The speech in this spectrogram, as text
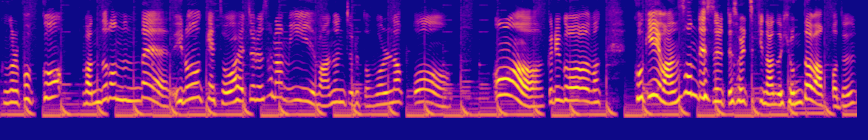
그걸 뽑고 만들었는데 이렇게 좋아해줄 사람이 많은 또 몰랐고 어 그리고 막 곡이 완성됐을 때 솔직히 나도 현타 왔거든.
